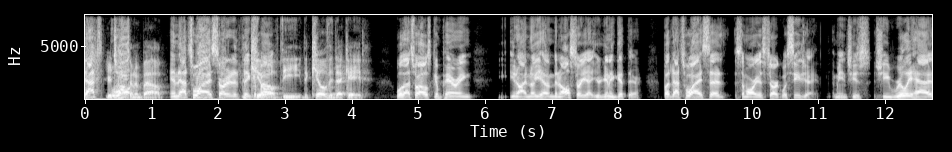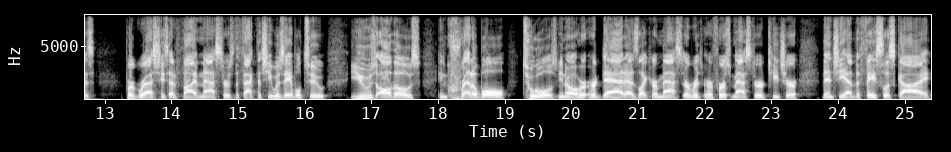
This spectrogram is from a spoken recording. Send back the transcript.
That's You're well, talking about and that's why I started to the think kill about of the the kill of the decade. Well, that's why I was comparing. You know, I know you haven't been All Star yet. You're going to get there, but that's why I said Samaria Stark was CJ. I mean, she's she really has progressed. She's had five masters. The fact that she was able to use all those incredible tools, you know, her, her dad as like her master, her, her first master teacher. Then she had the faceless guy.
